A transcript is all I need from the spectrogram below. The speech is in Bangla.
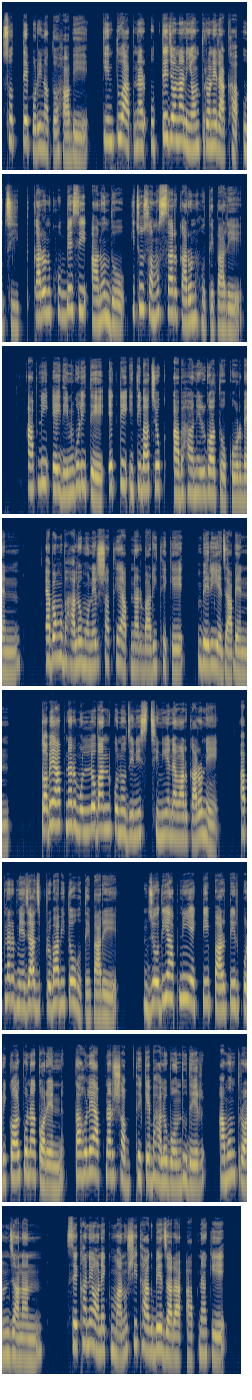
সত্যে পরিণত হবে। কিন্তু আপনার উত্তেজনা নিয়ন্ত্রণে রাখা উচিত, কারণ খুব বেশি আনন্দ কিছু সমস্যার কারণ হতে পারে। আপনি এই দিনগুলিতে একটি ইতিবাচক আভা নির্গত করবেন এবং ভালো মনের সাথে আপনার বাড়ি থেকে বেরিয়ে যাবেন। তবে আপনার মূল্যবান কোনো জিনিস ছিনিয়ে নেওয়ার কারণে আপনার মেজাজ প্রভাবিত হতে পারে। যদি আপনি একটি পার্টির পরিকল্পনা করেন, তাহলে আপনার সবথেকে ভালো বন্ধুদের আমন্ত্রণ জানান। সেখানে অনেক মানুষই থাকবে যারা আপনাকে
